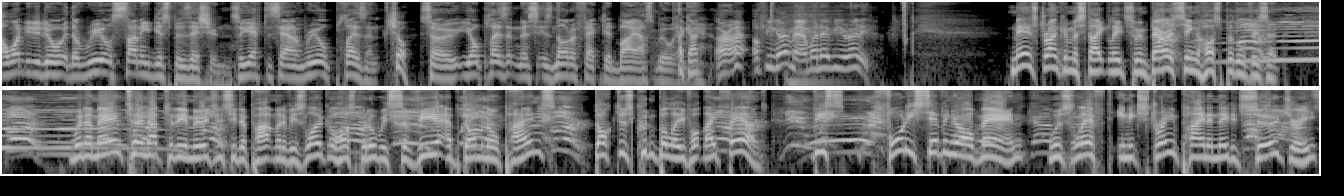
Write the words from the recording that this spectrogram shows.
I want you to do it with a real sunny disposition. So you have to sound real pleasant. Sure. So your pleasantness is not affected by us booing. Okay. All right. Off you go, man. Whenever you're ready. Man's drunken mistake leads to embarrassing hospital visit. When a man turned up to the emergency department of his local hospital with severe abdominal pains, doctors couldn't believe what they'd found. This 47 year old man was left in extreme pain and needed surgery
